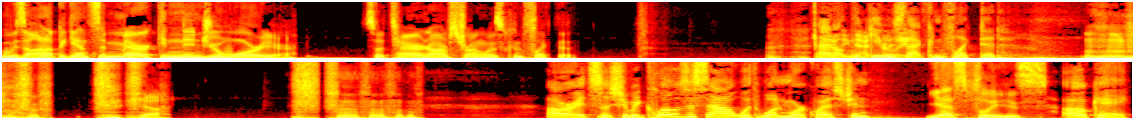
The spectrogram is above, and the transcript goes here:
It was on up against American Ninja Warrior, so Taran Armstrong was conflicted. I don't think he was that conflicted. yeah. All right, so should we close this out with one more question? Yes, please. Okay,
